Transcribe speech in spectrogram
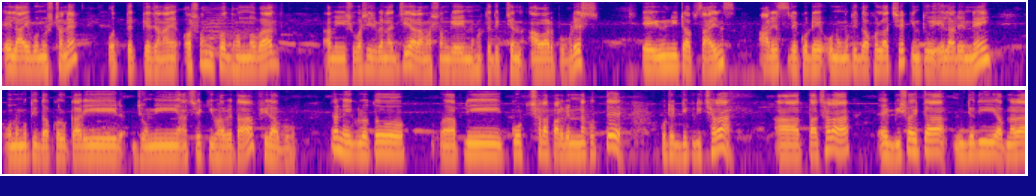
এই লাইভ অনুষ্ঠানে, প্রত্যেককে জানাই অসংখ্য ধন্যবাদ। আমি সুভাষিস ব্যানার্জি আর আমার সঙ্গে এই মুহূর্তে দেখছেন আওয়ার প্রোগ্রেস এই unit of science R S রেকর্ডে অনুমতি দখল আছে, কিন্তু এলআর এ নেই। অনুমতি দখলকারীর জমি আছে, কীভাবে তা ফিরাবো? কারণ এগুলো তো আপনি কোর্ট ছাড়া পারবেন না করতে, কোর্টের ডিগ্রি ছাড়া। আর তাছাড়া, এই বিষয়টা যদি আপনারা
